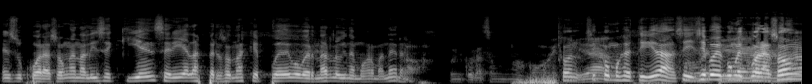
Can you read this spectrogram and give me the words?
en su corazón, analice quién sería las personas que puede gobernarlo de una mejor manera. No, con el corazón no, con objetividad. sí, como objetividad. Sí, sí, porque con el corazón,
